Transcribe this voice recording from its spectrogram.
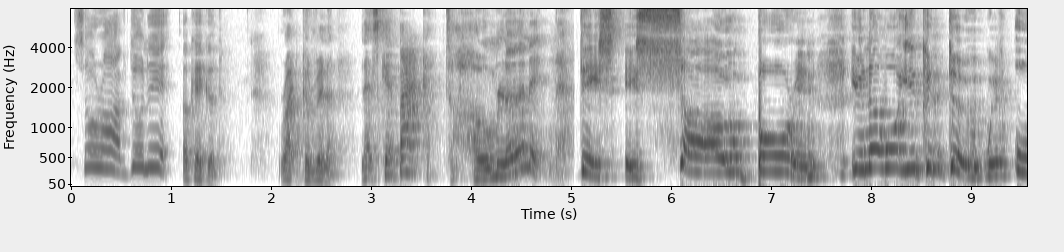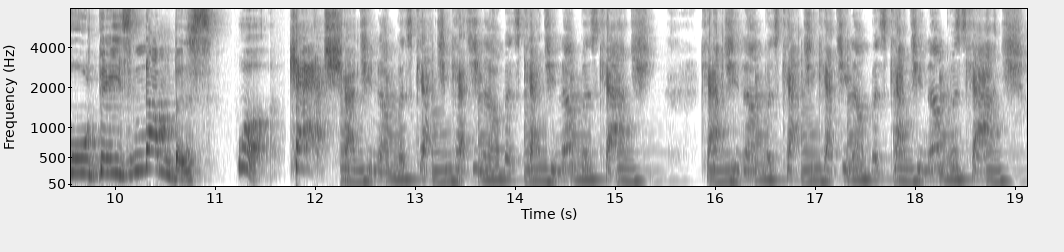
It's all right, I've done it. Okay, good. Right, Gorilla, let's get back to home learning. This is so boring. You know what you can do with all these numbers? What? Catch. Catchy numbers, catchy, catchy numbers, catchy numbers, catch. Catchy numbers, catchy, catchy numbers, catchy numbers, catch.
